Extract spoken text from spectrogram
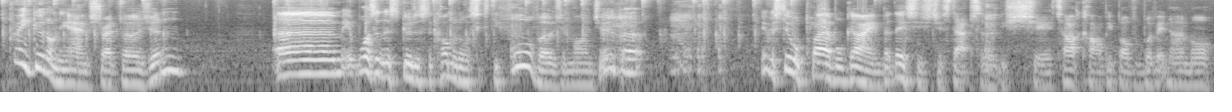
pretty good on the Amstrad version. Um, it wasn't as good as the Commodore 64 version mind you but it was still a playable game but this is just absolutely shit. I can't be bothered with it no more.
